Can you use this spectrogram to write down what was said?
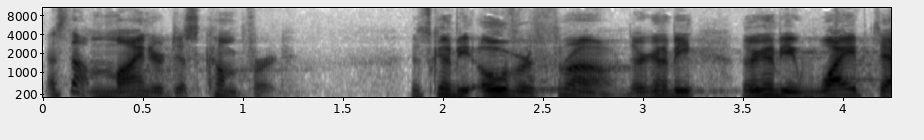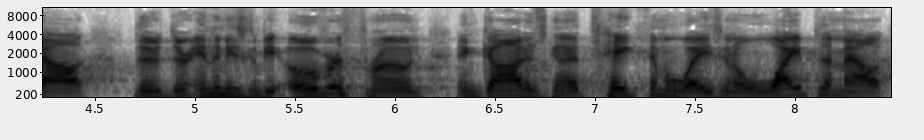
That's not minor discomfort. It's going to be overthrown. They're going to be, they're going to be wiped out. Their, their enemy's going to be overthrown, and God is going to take them away. He's going to wipe them out.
